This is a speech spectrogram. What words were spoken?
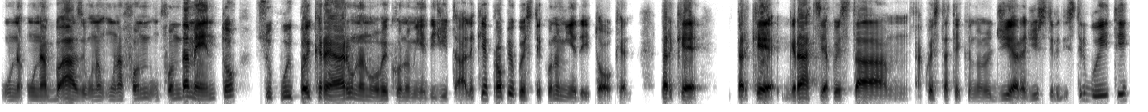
una, una base, una, una fond un fondamento su cui poi creare una nuova economia digitale, che è proprio questa economia dei token. Perché? Perché grazie a questa, a questa tecnologia registri distribuiti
